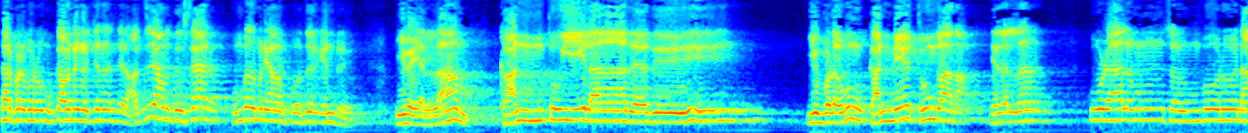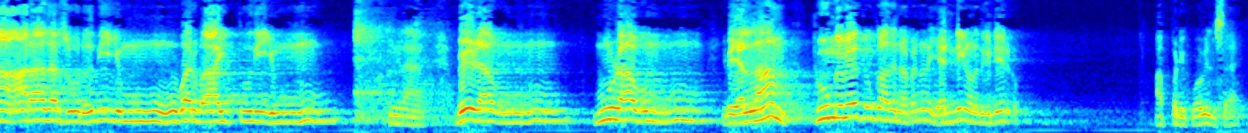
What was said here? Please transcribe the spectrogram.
சார் பிறகு கழிச்சுன்னா சரி சார் ஒன்பது மணி ஆக போகுது என்று. இவையெல்லாம் கண் துயிலாதது. இவ்வளவும் கண்ணே தூங்காதான். எதெல்லாம்? குழலும் செம்பொரு நாரதர் சுருதியும் மூவர் துதியும். விழவும் முழவும் இவையெல்லாம் தூங்கவே தூங்காது. நான் என்ன என்னைக்கு நடந்துகிட்டே இருக்கும்? அப்படி கோவில் சார்.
